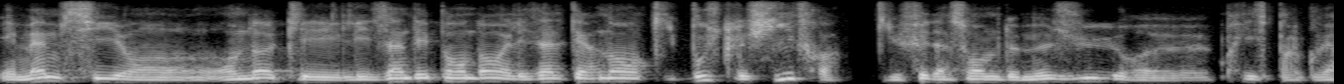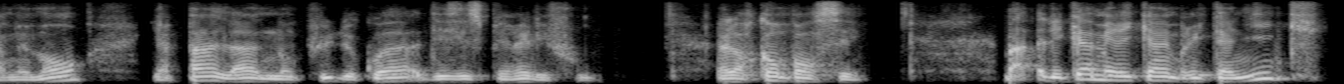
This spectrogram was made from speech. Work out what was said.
Et même si on, note les, indépendants et les alternants qui boostent le chiffre du fait d'un certain nombre de mesures euh, prises par le gouvernement, il n'y a pas là non plus de quoi désespérer les fous. Alors qu'en penser? Bah, Les cas américains et britanniques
